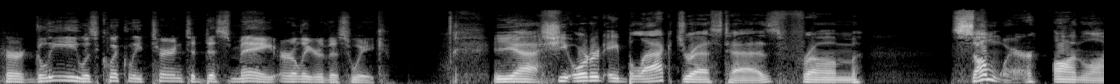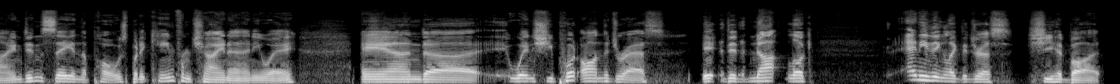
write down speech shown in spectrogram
her glee was quickly turned to dismay earlier this week. Yeah, she ordered a black dress, Taz, from somewhere online. Didn't say in the post, but it came from China anyway. And uh, when she put on the dress, it did not look anything like the dress she had bought.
